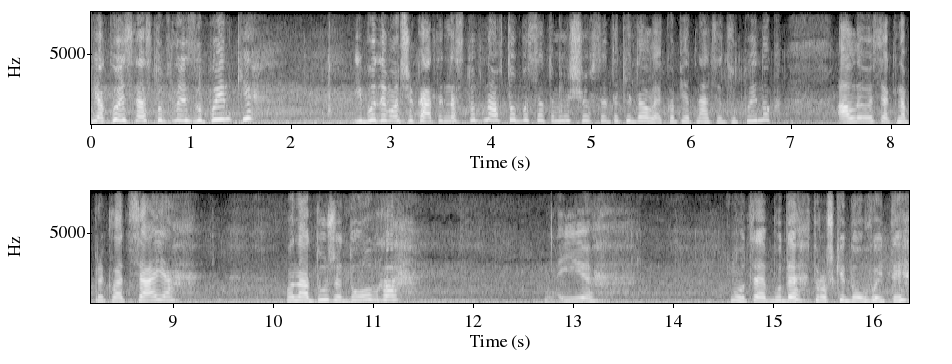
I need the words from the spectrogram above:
якоїсь наступної зупинки. І будемо чекати наступного автобуса, тому що все-таки далеко, 15 зупинок. Але ось як, наприклад, ця, вона дуже довга. І ну, це буде трошки довго йти.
